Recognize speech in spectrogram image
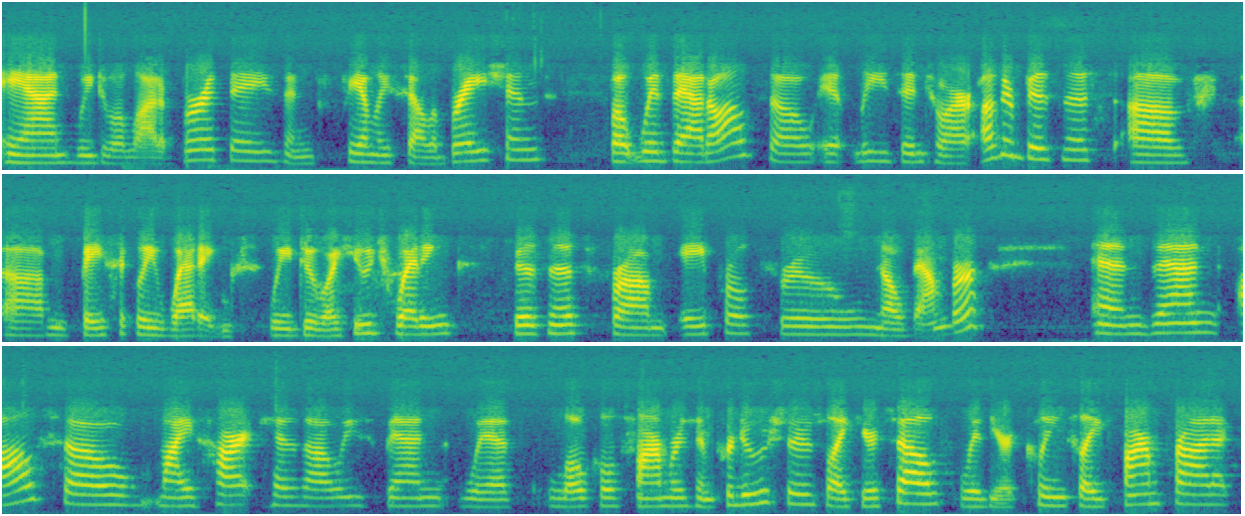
and we do a lot of birthdays and family celebrations. But with that also, it leads into our other business of um, basically weddings. We do a huge wedding business from April through November. And then also, my heart has always been with local farmers and producers like yourself with your Clean Slate Farm products.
